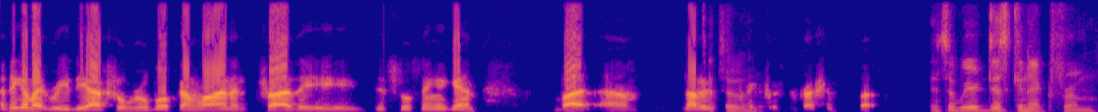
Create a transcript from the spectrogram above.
I think I might read the actual rulebook online and try the digital thing again, but um, not a So- great first impression. But It's a weird disconnect from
